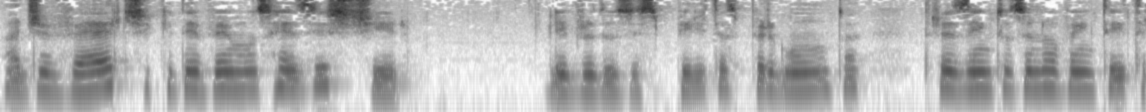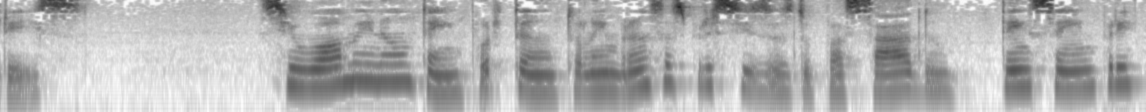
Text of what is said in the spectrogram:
adverte que devemos resistir. Livro dos Espíritas, pergunta 393. Se o homem não tem, portanto, lembranças precisas do passado, tem sempre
